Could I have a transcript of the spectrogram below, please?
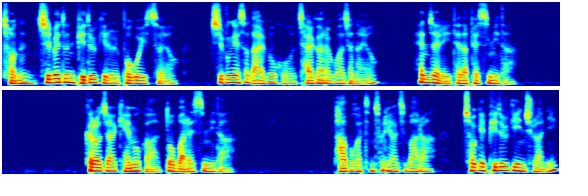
저는 집에 둔 비둘기를 보고 있어요. 지붕에서 날 보고 잘 가라고 하잖아요. 헨젤이 대답했습니다. 그러자 계모가 또 말했습니다. 바보 같은 소리 하지 마라. 저게 비둘기인 줄 아니?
